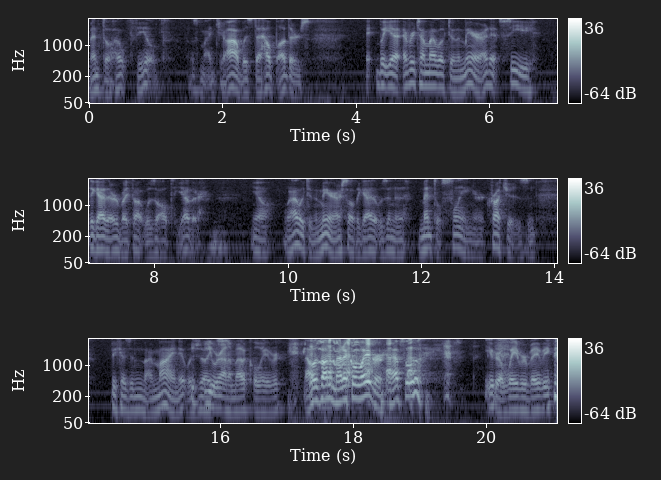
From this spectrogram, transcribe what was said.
mental health field. It was my job was to help others. But yet, every time I looked in the mirror, I didn't see the guy that everybody thought was all together. You know, when I looked in the mirror, I saw the guy that was in a mental sling or crutches, and because in my mind it was like you were on a medical waiver. I was on a medical waiver, absolutely. You were a waiver baby.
